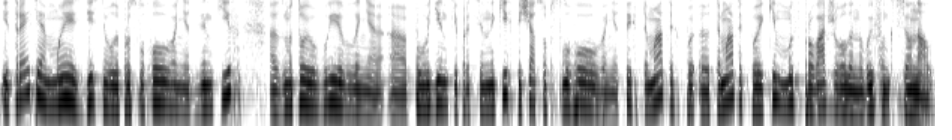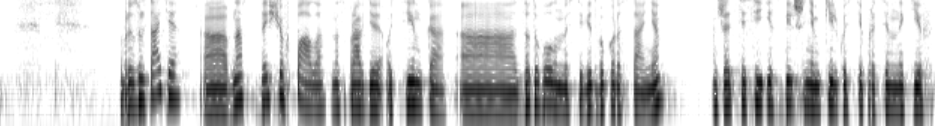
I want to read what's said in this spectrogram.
І третє, ми здійснювали прослуховування дзвінків е, з метою виявлення е, поведінки працівників під час обслуговування тих тематик, тематик, по яким ми впроваджували новий функціонал. В результаті в нас дещо впала насправді оцінка задоволеності від використання. JetCC із збільшенням кількості працівників.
